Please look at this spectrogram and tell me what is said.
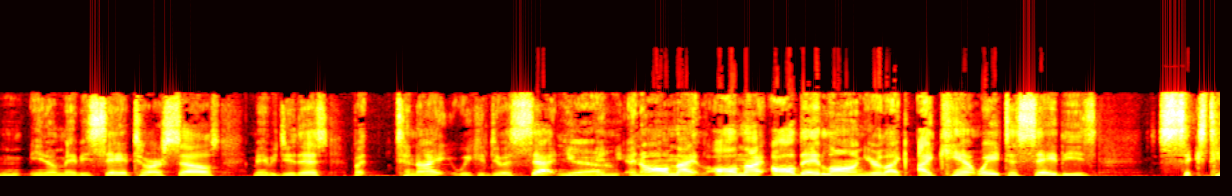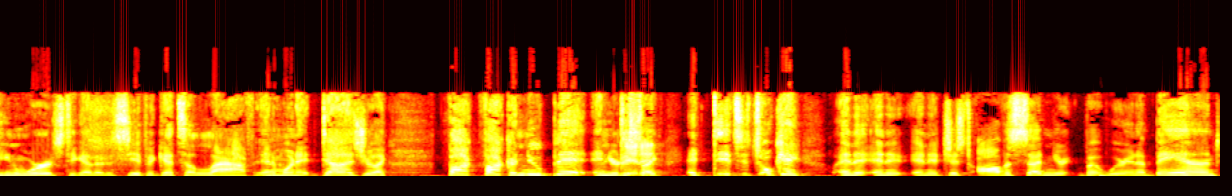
m- you know maybe say it to ourselves maybe do this but tonight we could do a set and, you, Yeah. and, and all night all night all day long you're like i can't wait to say these 16 words together to see if it gets a laugh and when it does you're like fuck fuck a new bit and you're just did like it did it's okay and it, and it and it just all of a sudden you're but we're in a band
